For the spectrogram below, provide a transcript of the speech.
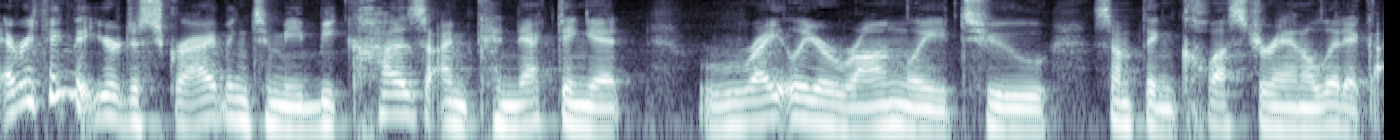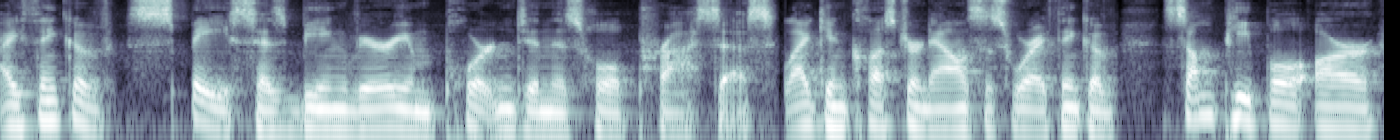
Everything that you're describing to me, because I'm connecting it rightly or wrongly to something cluster analytic, I think of space as being very important in this whole process. Like in cluster analysis, where I think of some people are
